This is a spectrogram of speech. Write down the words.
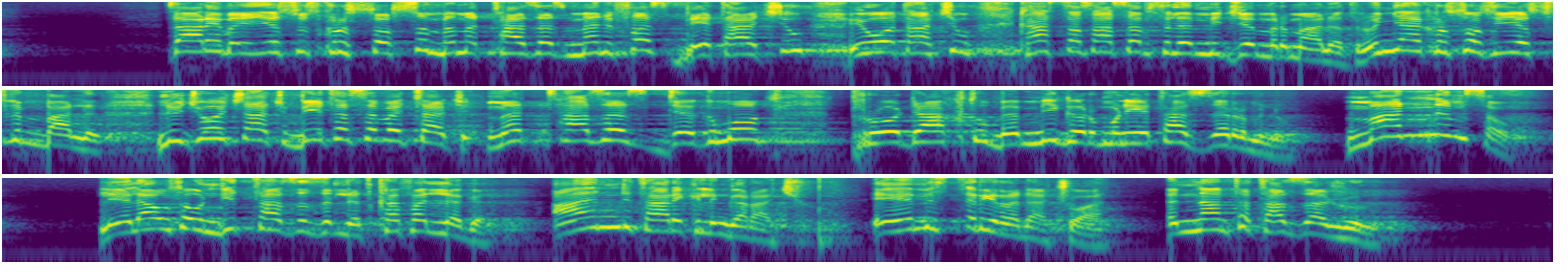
ዛሬ በኢየሱስ ክርስቶስ ስም በመታዘዝ መንፈስ ቤታችሁ፣ ሕይወታችሁ ከአስተሳሰብ ስለሚጀምር ማለት ነው። እኛ የክርስቶስ ኢየሱስ ልብ አለን። ልጆቻችሁ፣ ቤተሰቦቻችሁ መታዘዝ ደግሞ product ኡ በሚገርም ሁኔታ ዘርም ነው። ማንም ሰው ሌላው ሰው እንዲታዘዝለት ከፈለገ አንድ ታሪክ ልንገራችሁ። ይሄ ምስጢር ይረዳችኋል። እናንተ ታዛዡ ነው፣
